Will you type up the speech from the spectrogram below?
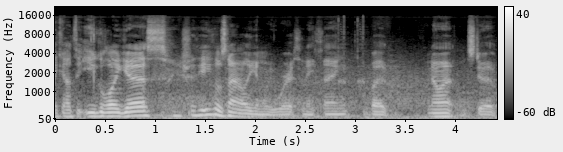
take out the eagle, I guess. Actually, the eagle's not really going to be worth anything, but you know what? Let's do it.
